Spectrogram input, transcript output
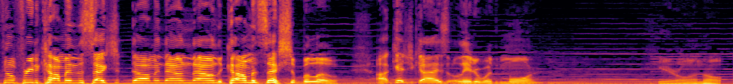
feel free to comment in the section down and down down in the comment section below. I'll catch you guys later with more here on Play.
